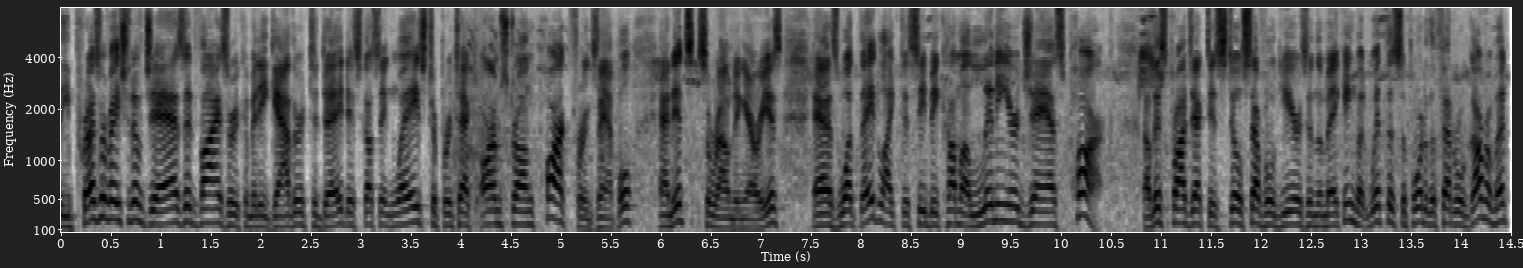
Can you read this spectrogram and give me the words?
The Preservation of Jazz Advisory Committee gathered today discussing ways to protect Armstrong Park, for example, and its surrounding areas as what they'd like to see become a linear jazz park. Now, this project is still several years in the making, but with the support of the federal government,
